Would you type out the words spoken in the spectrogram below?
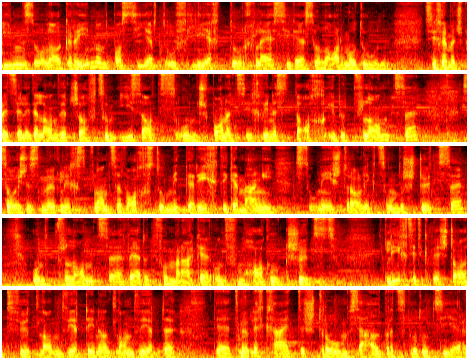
Insola Green und basiert auf lichtdurchlässigen Solarmodulen. Sie kommen speziell in der Landwirtschaft zum Einsatz und spannen sich wie ein Dach über die Pflanzen. So ist es möglich, das Pflanzenwachstum mit der richtigen Menge Sonnenstrahlung zu unterstützen und Pflanzen werden vom Regen und vom Hagel geschützt. Gleichzeitig besteht für die Landwirtinnen und Landwirte die Möglichkeit, den Strom selber zu produzieren.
